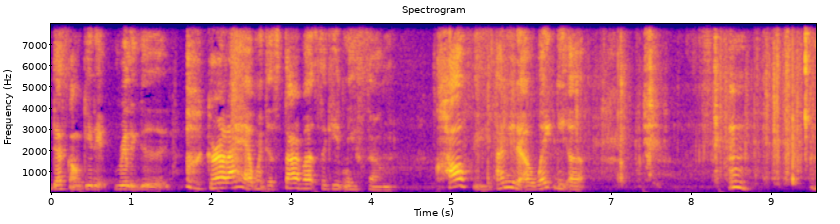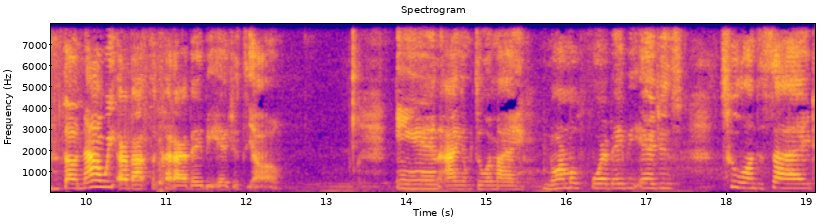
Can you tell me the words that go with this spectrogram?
That's to get it really good. Girl, I had went to Starbucks to get me some coffee. I need to wake me up. Mm. So now we are about to cut our baby edges, y'all. And I am doing my normal four baby edges. Two on the side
